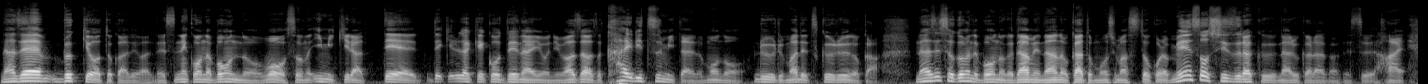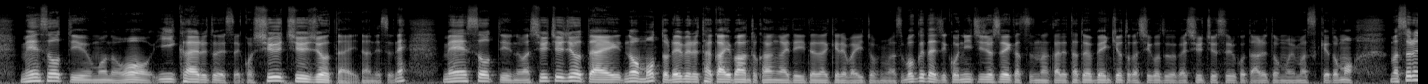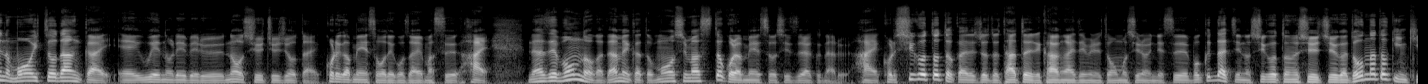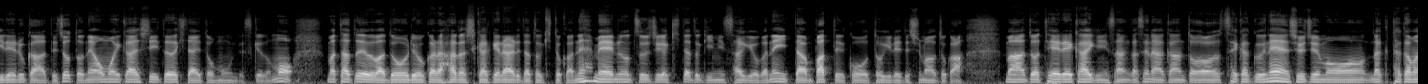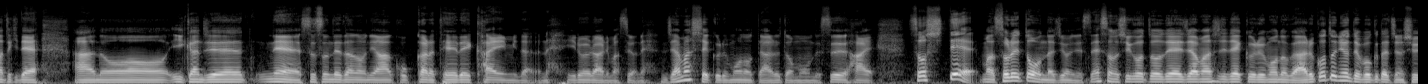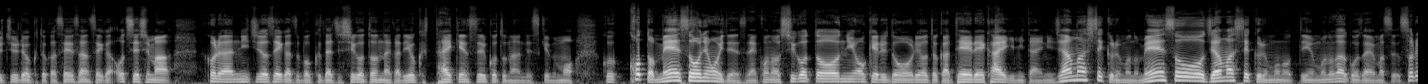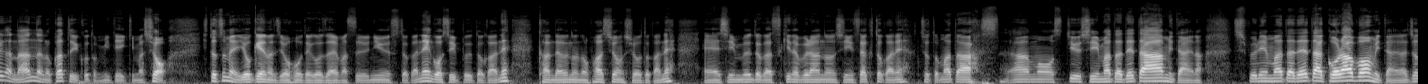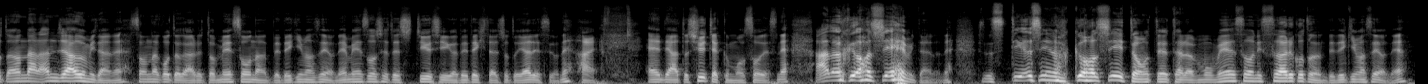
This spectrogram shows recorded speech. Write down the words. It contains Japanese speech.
なぜ仏教とかではですね、こんな煩悩をその意味嫌って、できるだけこう出ないようにわざわざ戒律みたいなものを、ルールまで作るのか、なぜそこまで煩悩がダメなのかと申しますと、これは瞑想しづらくなるからなんです。はい。瞑想っていうものを言い換えるとですね、これ集中状態なんですよね。瞑想っていうのは集中状態のもっとレベル高い版と考えていただければいいと思います。僕たちこう日常生活の中で、例えば勉強とか仕事とか集中することあると思いますけども、まあそれのもう一段階、えー、上のレベルの集中状態。これが瞑想でございます。はい。なぜ煩悩がダメかと申しますと、これは瞑想しづらくなる。はい。これ仕事とかでちょっと例えで考えてみると面白いんです。僕たちの仕事の集中がどんな時に切れるかってちょっとね、思い返していただきたいと思うんですけども、まあ、例えば同僚から話しかけられた時とかね、メールの通知が来た時に作業がね、一旦パッてこう途切れてしまうとか、まあ、あとは定例会議に参加せなあかんと、せっかくね、集中もなんか高まってきて、あのー、いい感じでね、ね進んでたたのに、あ、こっから定例会みたいなね、いろいろありますよね。邪魔してくるものってあると思うんです。はい。そして、まあ、それと同じようにですね、その仕事で邪魔してくるものがあることによって僕たちの集中力とか生産性が落ちてしまう。これは日常生活僕たち仕事の中でよく体験することなんですけども、こと瞑想においてですね、この仕事における同僚とか定例会議みたいに邪魔してくるもの、瞑想を邪魔してくるものっていうものがございます。それが何なのかということを見ていきましょう。一つ目、余計な情報でございます。ニュースとかね、ねゴシップとかね、神田うののファッションショーとかね、えー、新聞とか好きなブランドの新作とかね、ちょっとまた、あ、もう Stüssy また出たみたいな、 Supreme また出たコラボみたいな、ちょっと並んじゃうみたいなね、そんなことがあると瞑想なんてできませんよね。瞑想してて Stüssy が出てきたらちょっと嫌ですよね。はい。えー、で、あと執着もそうですね。あの服欲しいみたいなね。ステューシーの服欲しいと思ってたらもう瞑想に座ることなんてできませんよね。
